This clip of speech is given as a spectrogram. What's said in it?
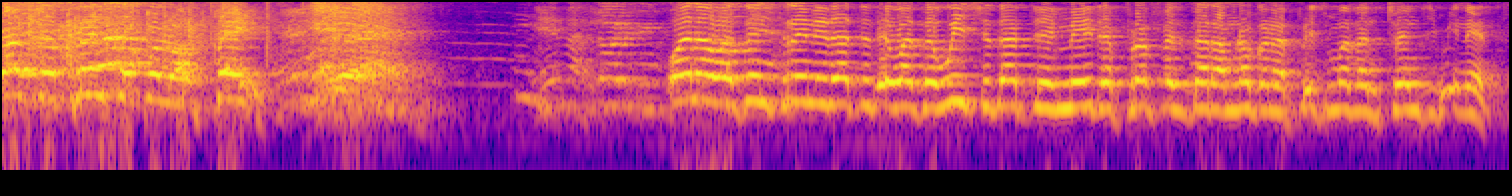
That's the of faith. When I was in Trinidad, there was a witch that they made a prophet that I'm not going to preach more than 20 minutes.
